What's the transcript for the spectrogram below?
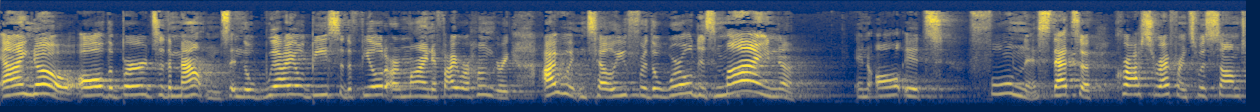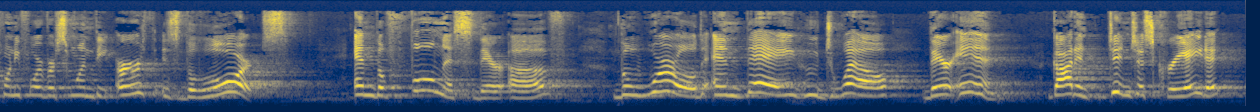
And I know all the birds of the mountains and the wild beasts of the field are mine. If I were hungry, I wouldn't tell you, for the world is mine and all its fullness. That's a cross reference with Psalm 24, verse 1. The earth is the Lord's, and the fullness thereof, the world and they who dwell therein. God didn't just create it,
